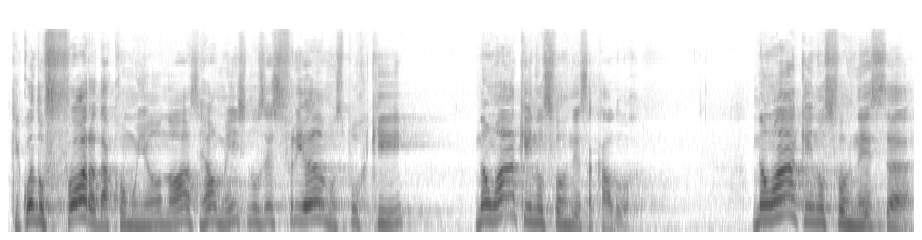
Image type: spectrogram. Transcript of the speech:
que quando fora da comunhão nós realmente nos esfriamos, porque não há quem nos forneça calor, não há quem nos forneça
